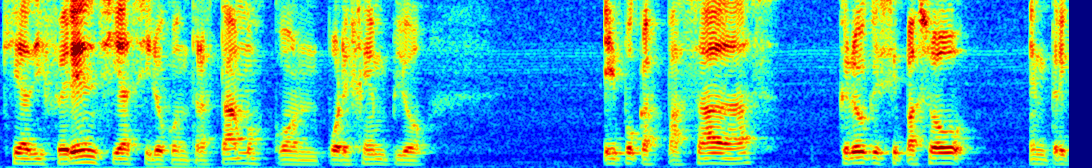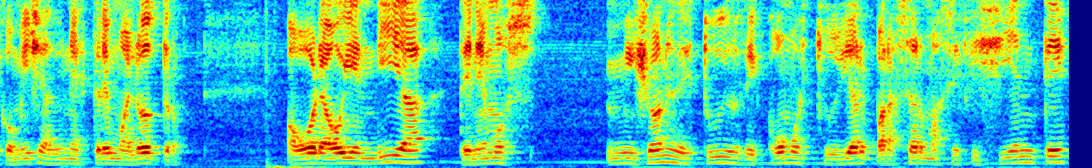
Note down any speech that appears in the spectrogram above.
Que a diferencia si lo contrastamos con, por ejemplo, épocas pasadas, creo que se pasó, entre comillas, de un extremo al otro. Ahora, hoy en día, tenemos millones de estudios de cómo estudiar para ser más eficiente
